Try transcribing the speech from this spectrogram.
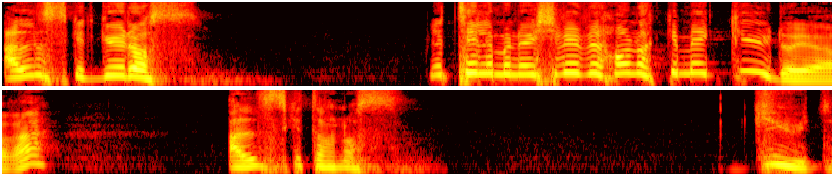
elsket Gud oss. Ja, til og med når ikke vi vil ha noe med Gud å gjøre, elsket han oss. Gud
